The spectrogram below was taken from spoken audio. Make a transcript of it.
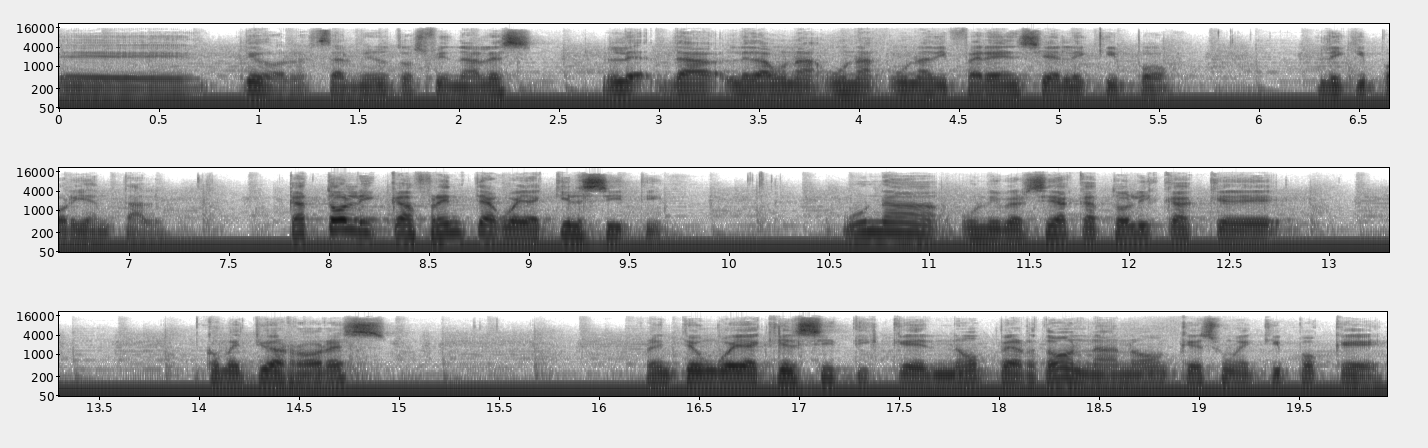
eh, digo, hasta los minutos finales le da, una, una, diferencia el equipo, el equipo oriental. Católica frente a Guayaquil City. Una universidad católica que cometió errores frente a un Guayaquil City que no perdona, ¿no? que es un equipo que,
